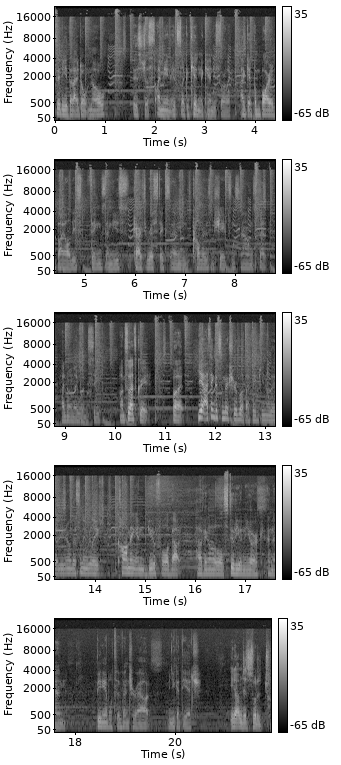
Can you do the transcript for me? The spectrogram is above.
city that I don't know is just, I mean, it's like a kid in a candy store. Like I get bombarded by all these things and these characteristics and colors and shapes and sounds that I normally wouldn't see. Um, so that's great. But yeah, I think it's a mixture of both. I think you know, there, you know, there's something really calming and beautiful about having a little studio in New York and then being able to venture out when you get the itch. You know, I'm just sort of tr-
